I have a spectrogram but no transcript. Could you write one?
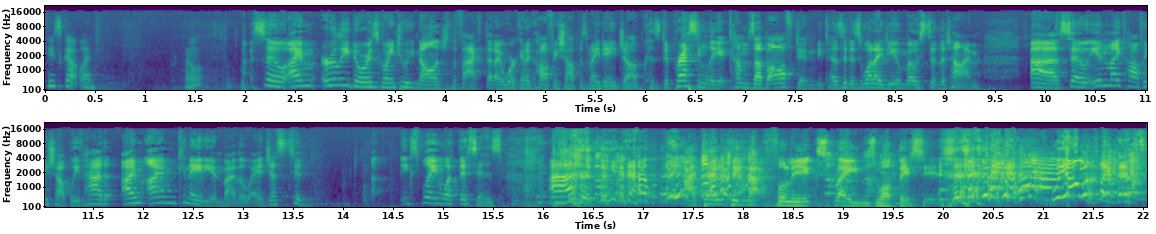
Who's got one? Oh. So I'm early doors going to acknowledge the fact that I work in a coffee shop as my day job because depressingly it comes up often because it is what I do most of the time. Uh, so in my coffee shop we've had I'm I'm Canadian by the way just to uh, explain what this is. Uh, you know, I don't think that fully explains what this is. we all look like this.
